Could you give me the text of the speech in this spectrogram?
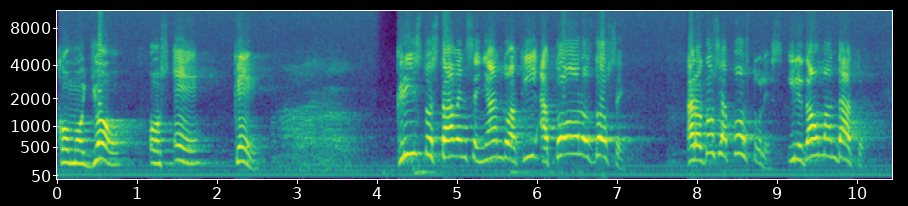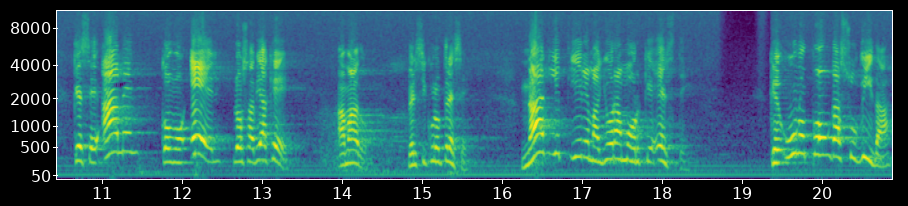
como yo os he que Cristo estaba enseñando aquí a todos los doce, a los doce apóstoles, y les da un mandato, que se amen como Él los había que amado. Versículo 13. Nadie tiene mayor amor que este, que uno ponga su vida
